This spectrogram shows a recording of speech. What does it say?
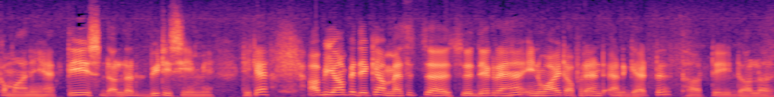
कमाने हैं। तीस डॉलर बीटी सी में ठीक है? अब यहाँ पे देखें आप मैसेज देख रहे हैं invite a friend and get thirty dollar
